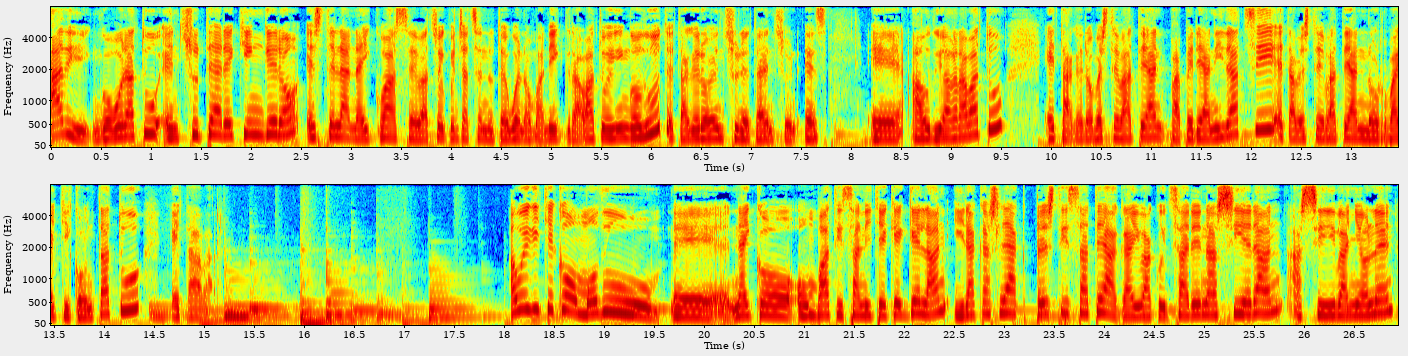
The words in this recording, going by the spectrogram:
adi gogoratu entzutearekin gero ez dela nahikoa ze batzuek pentsatzen dute bueno ba nik grabatu egingo dut eta gero entzun eta entzun ez e, audioa grabatu eta gero beste batean paperean idatzi eta beste batean norbaiti kontatu eta bar. Hau egiteko modu e, nahiko on bat izan liteke gelan, irakasleak prestizatea gai bakoitzaren hasieran, hasi baino lehen,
